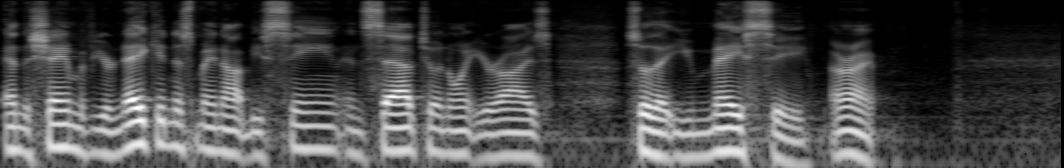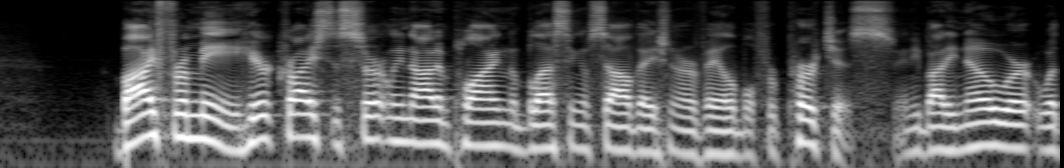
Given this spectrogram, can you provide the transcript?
and the shame of your nakedness may not be seen, and salve to anoint your eyes, so that you may see. All right. Buy from me. Here, Christ is certainly not implying the blessing of salvation are available for purchase. Anybody know where, what,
